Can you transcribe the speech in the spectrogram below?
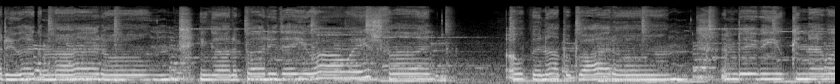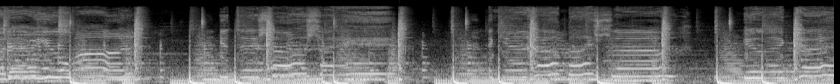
body like a model. You got a body that you always find. Open up a bottle, and baby, you can have whatever you want. You taste so sweet, I can't help myself. You like candy,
